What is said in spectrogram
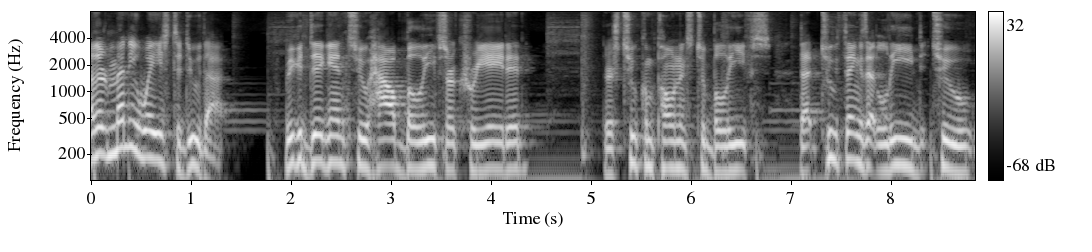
And there are many ways to do that. We could dig into how beliefs are created. There's two components to beliefs, that two things that lead to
